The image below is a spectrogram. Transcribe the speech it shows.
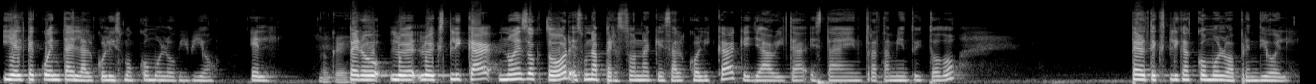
y él te cuenta el alcoholismo, cómo lo vivió él. Pero lo, lo explica, no es doctor, es una persona que es alcohólica, que ya ahorita está en tratamiento y todo, pero te explica cómo lo aprendió él.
